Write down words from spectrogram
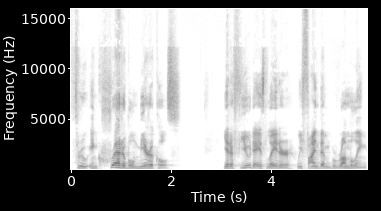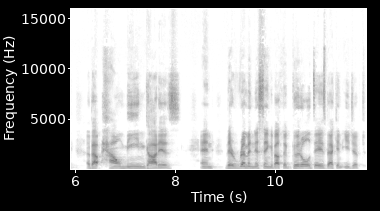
through incredible miracles. Yet a few days later, we find them grumbling about how mean God is. And they're reminiscing about the good old days back in Egypt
